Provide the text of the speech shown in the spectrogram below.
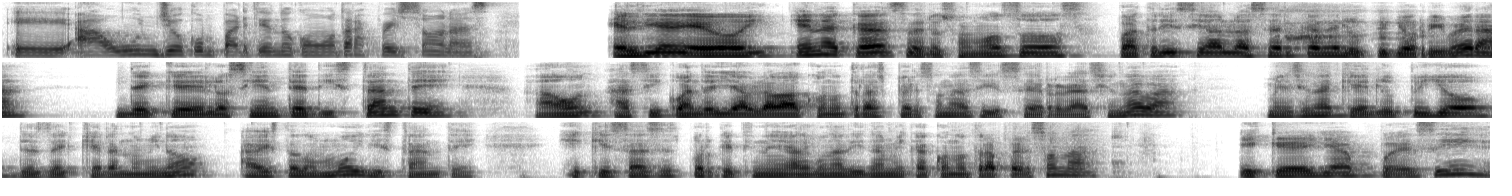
eh, aún yo compartiendo con otras personas. El día de hoy, en la casa de los famosos, Patricia habla acerca de Lupillo Rivera, de que lo siente distante, aún así cuando ella hablaba con otras personas y se relacionaba, menciona que Lupillo, desde que la nominó, ha estado muy distante y quizás es porque tiene alguna dinámica con otra persona. Y que ella, pues sí,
